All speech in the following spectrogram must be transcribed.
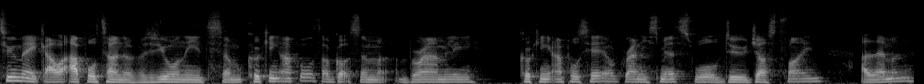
To make our apple turnovers, you will need some cooking apples. I've got some Bramley cooking apples here. Granny Smith's will do just fine. A lemon,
